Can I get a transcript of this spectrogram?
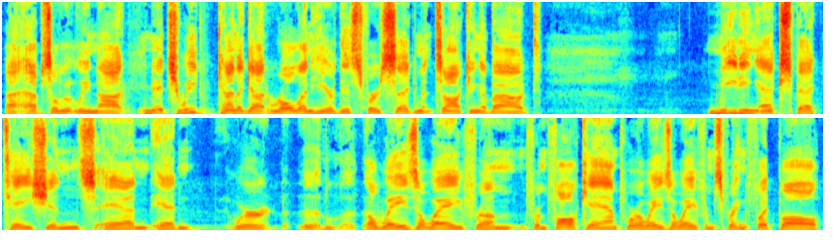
Uh, absolutely not, Mitch. We kind of got rolling here this first segment talking about meeting expectations and and we're uh, a ways away from from fall camp. We're a ways away from spring football.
